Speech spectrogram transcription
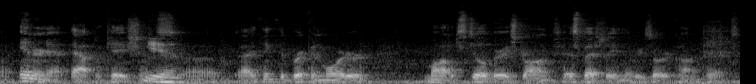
uh, internet applications. Yeah. Uh, I think the brick and mortar model is still very strong, especially in the resort context.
